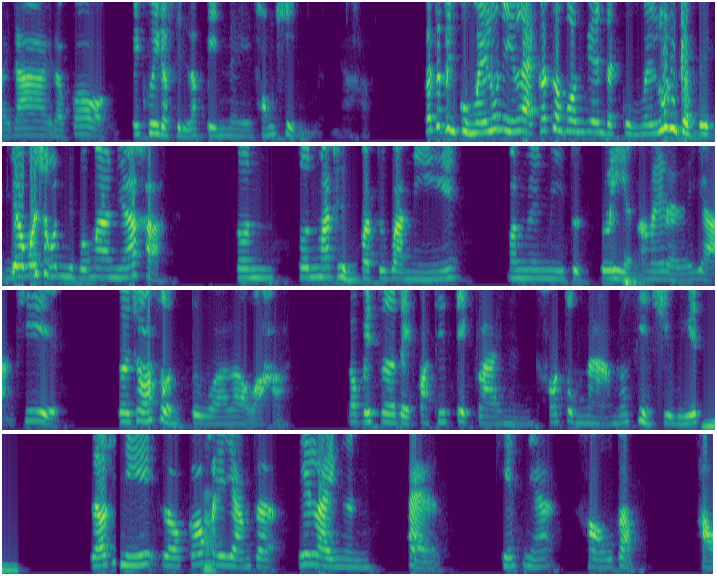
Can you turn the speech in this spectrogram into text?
รายได้ แล้วก็ไปคุยกับศิลปินในท้องถิ่นแบบเนี้ยค่ะ ก็จะเป็นกลุ่มวัยรุ่นนี้แหละ ก็จะวนเวียนแต่กลุ่มวัยรุ่นกับเด็กเยาวชนอยู่ประมาณเนี้ยค่ะ จนจนมาถึงปัจจุบันนี้ มันมันมีจุดเปลี่ยนอะไรหลาย ๆ อย่างที่ โดยเฉพาะส่วนตัวเราอะค่ะ เราไปเจอเด็กออทิสติกรายหนึ่งเขาจมน้ำแล้วเสียชีวิตอืมแล้วทีนี้เราก็ครับพยายามจะเรียรายเงิน แต่เคสเนี้ยเขาแบบเผา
